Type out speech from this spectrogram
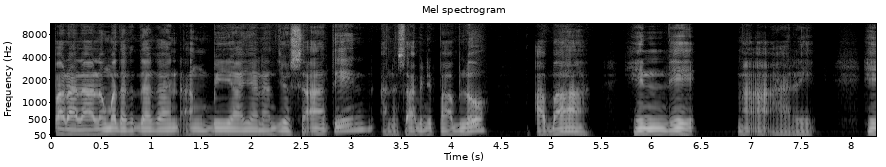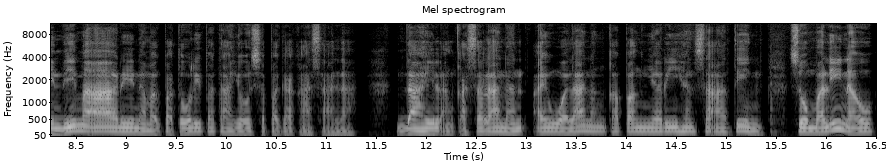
para lalong madagdagan ang biyaya ng Diyos sa atin? Ano sabi ni Pablo? Aba, hindi maaari. Hindi maaari na magpatuloy pa tayo sa pagkakasala dahil ang kasalanan ay wala ng kapangyarihan sa atin. So malinaw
